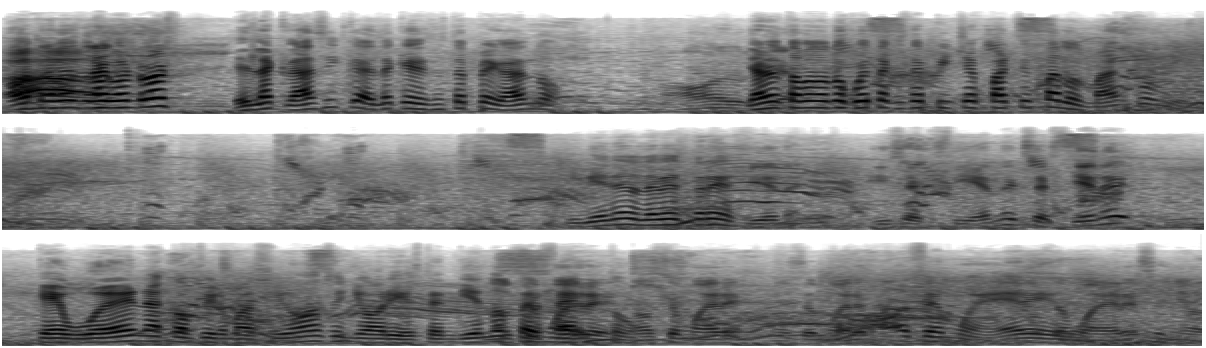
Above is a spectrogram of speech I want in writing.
ah. otra vez Dragon Rush. Es la clásica, es la que se está pegando. No, Ya nos estamos dando cuenta que este pinche parche es para los mancos, güey. Y viene el level 3. Viene y se extiende, se extiende. Qué buena confirmación, señor. Y extendiendo No se muere, perfecto. no se muere, no se muere. No se muere. Se güey. muere, señor.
